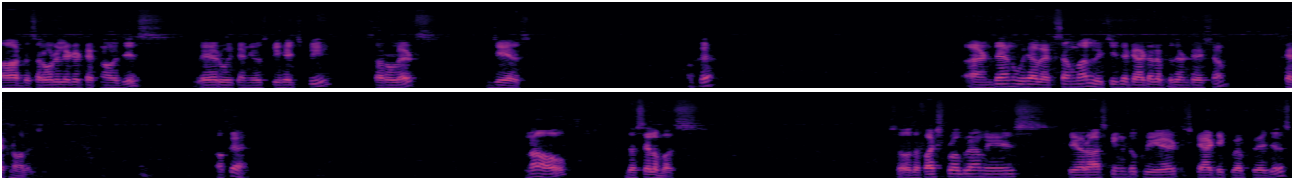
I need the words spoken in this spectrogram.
or the server related technologies where we can use PHP, servlets, JS. Okay, and then we have XML, which is a data representation technology. Okay, now the syllabus. So the first program is they are asking to create static web pages,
